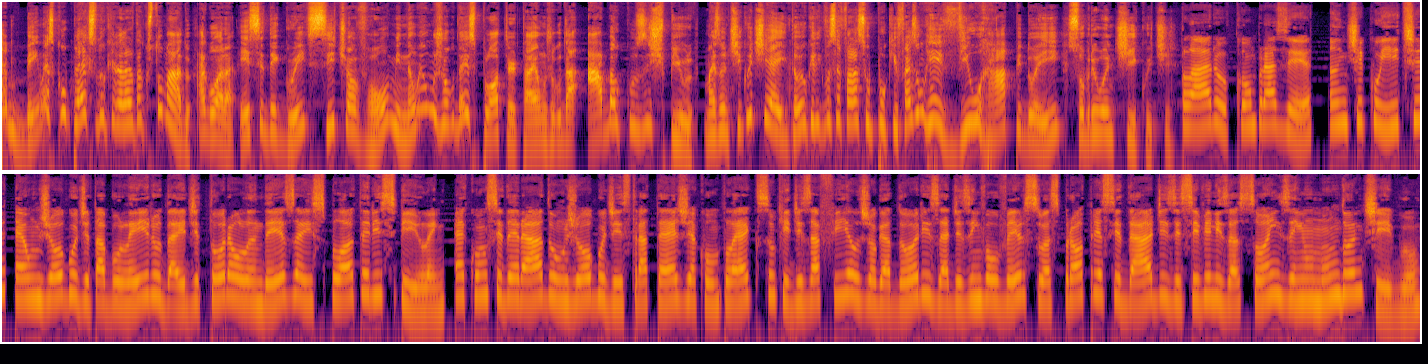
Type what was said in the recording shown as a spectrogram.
é bem mais complexo do que a galera tá acostumado. Agora, esse The Great City of Home não é um jogo da Splotter, tá? É um jogo da Abacus Spiel. Mas Antiquity é, então eu queria que você falasse um pouquinho, faz um review rápido aí sobre o Antiquity. Claro, com prazer. Antiquity é um jogo de tabuleiro da editora holandesa Splotter Spillen. É considerado um jogo de estratégia complexo que desafia os jogadores a desenvolver suas próprias cidades e civilizações em um mundo antigo.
